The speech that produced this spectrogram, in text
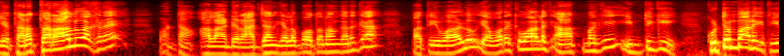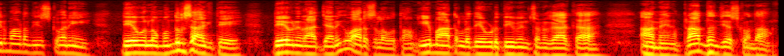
ఇక తరతరాలు అక్కడే ఉంటాం. అలాంటి రాజ్యానికి వెళ్ళిపోతున్నాం కనుక ప్రతి వాళ్ళు ఎవరికి వాళ్ళకి ఆత్మకి ఇంటికి కుటుంబానికి తీర్మానం తీసుకొని దేవుళ్ళు ముందుకు సాగితే దేవుని రాజ్యానికి వారసులు అవుతాం ఈ మాటలు దేవుడు దీవించునుగాక. ఆమెను. ప్రార్థన చేసుకుందాం.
